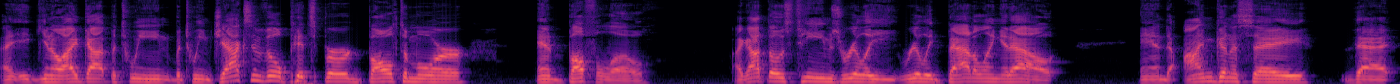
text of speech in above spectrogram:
I you know, I got between between Jacksonville, Pittsburgh, Baltimore, and Buffalo. I got those teams really, really battling it out, and I'm gonna say that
